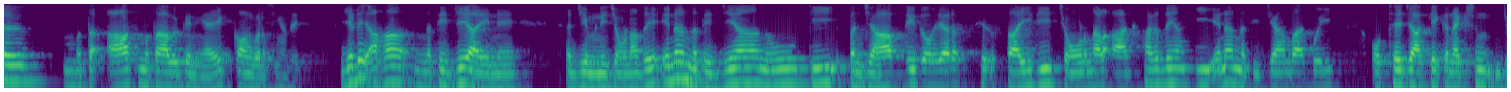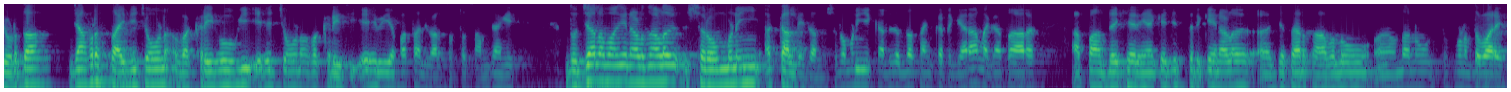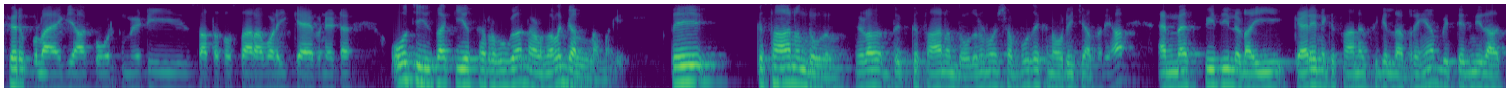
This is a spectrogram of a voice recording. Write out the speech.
ਮਤ, ਆਸ ਮੁਤਾਬਕ ਨਹੀਂ ਆਏ ਕਾਂਗਰਸੀਆਂ ਦੇ। ਜਿਹੜੇ ਆਹ ਨਤੀਜੇ ਆਏ ਨੇ ਜਿਮਨੀ ਚੋਣਾਂ ਦੇ, ਇਹਨਾਂ ਨਤੀਜਿਆਂ ਨੂੰ ਕੀ ਪੰਜਾਬ ਦੀ 2027 ਦੀ ਚੋਣ ਨਾਲ ਆਂਕ ਸਕਦੇ ਹਾਂ? ਕੀ ਇਹਨਾਂ ਨਤੀਜਿਆਂ ਦਾ ਕੋਈ ਉੱਥੇ ਜਾ ਕੇ ਕਨੈਕਸ਼ਨ ਜੁੜਦਾ ਜਾਂ ਫਿਰ 27 ਦੀ ਚੋਣ ਵੱਖਰੀ ਹੋਊਗੀ, ਇਹ ਚੋਣ ਵੱਖਰੀ ਸੀ, ਇਹ ਵੀ ਆਪਾਂ ਧਾਲੀਵਾਲ ਸਭ ਤੋਂ ਸਮਝਾਂਗੇ। ਦੂਜਾ ਲਵਾਂਗੇ ਨਾਲ ਨਾਲ ਸ਼੍ਰੋਮਣੀ ਅਕਾਲੀ ਦਲ, ਸ਼੍ਰੋਮਣੀ ਅਕਾਲੀ ਦਲ ਦਾ ਸੰਕਟ ਗਹਿਰਾ ਲਗਾਤਾਰ ਆਪਾਂ ਦੇਖ ਰਹੇ ਹਾਂ ਕਿ ਜਿਸ ਤਰੀਕੇ ਨਾਲ ਜਥੇਦਾਰ ਸਾਹਿਬ ਵੱਲੋਂ ਉਹਨਾਂ ਨੂੰ ਹੁਣ ਦੁਬਾਰੇ ਫਿਰ ਬੁਲਾਇਆ ਗਿਆ, ਕੋਰ ਕਮੇਟੀ 7 ਤੋਂ 17 ਵਾਲੀ ਕੈਬਨਿਟ, ਉਹ ਚੀਜ਼ ਦਾ ਕੀ ਅਸਰ ਰਹੂਗਾ, ਨਾਲ ਨਾਲ ਗੱਲ ਲਵਾਂਗੇ। ਤੇ ਕਿਸਾਨ ਅੰਦੋਲਨ ਜਿਹੜਾ ਦ- ਕਿਸਾਨ ਅੰਦੋਲਨ ਹੁਣ ਸ਼ੰਭੂ ਦੇ ਖਨੌਰੀ ਚੱਲ ਰਿਹਾ। ਐਮਐਸਪੀ ਦੀ ਲੜਾਈ ਕਹਿ ਰਹੇ ਨੇ ਕਿਸਾਨ ਇਸ ਲੜ ਰਹੇ ਹਾਂ। ਬੀਤੇ ਦਿਨੀ ਰਾਤ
